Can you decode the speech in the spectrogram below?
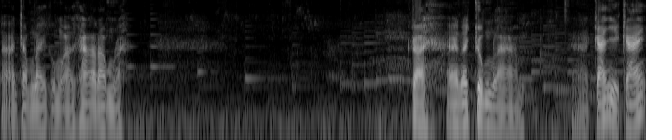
Đó, ở trong đây cũng ở khá là đông rồi. Rồi à, nói chung là à, cái gì cái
